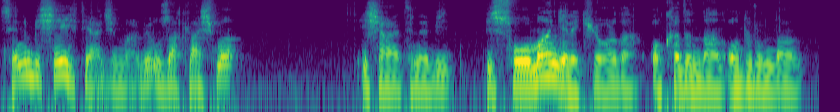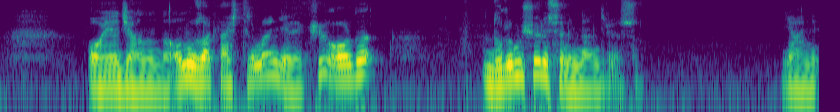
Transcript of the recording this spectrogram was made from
senin bir şeye ihtiyacın var. Bir uzaklaşma işaretine bir bir soğuman gerekiyor orada. O kadından, o durumdan, o heyecanından. Onu uzaklaştırman gerekiyor. Orada durumu şöyle sönümlendiriyorsun. Yani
